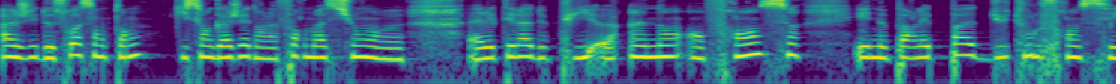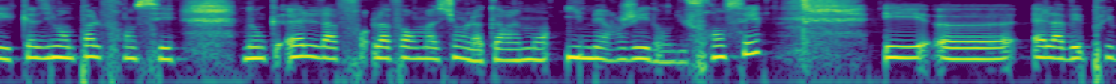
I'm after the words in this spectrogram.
âgée de 60 ans, qui s'engageait dans la formation. elle était là depuis un an en France et ne parlait pas du tout le français, quasiment pas le français. Donc elle, la, la formation l'a carrément immergée dans du français. Et euh, elle, avait pris,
